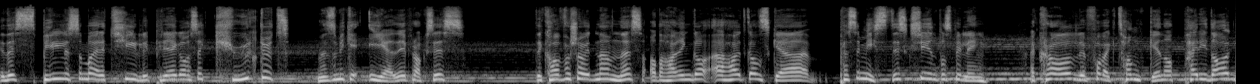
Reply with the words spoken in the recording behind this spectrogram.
i det spill som bare er tydelig preg av å se kult ut, men som ikke er det i praksis. Det kan for så vidt nevnes at jeg har, en, ga- jeg har et ganske pessimistisk syn på spilling. Jeg klarer aldri å få vekk tanken at per i dag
